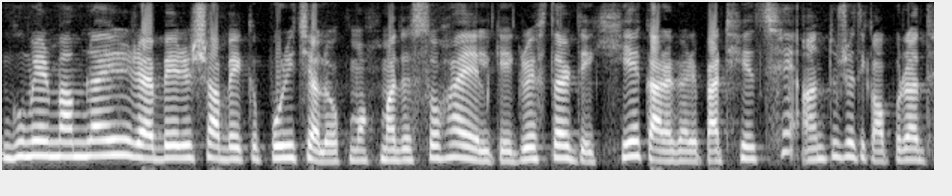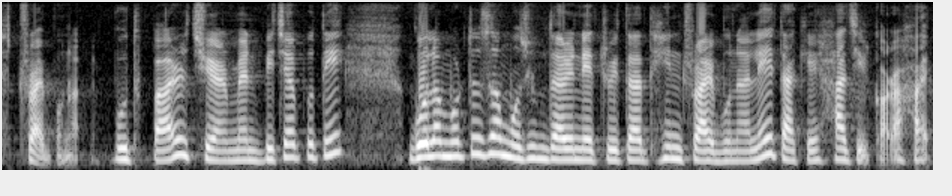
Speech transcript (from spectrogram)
গুমের মামলায় র্যাবের সাবেক পরিচালক মোহাম্মদ সোহায়েলকে গ্রেফতার দেখিয়ে কারাগারে পাঠিয়েছে আন্তর্জাতিক অপরাধ ট্রাইব্যুনাল। বুধবার চেয়ারম্যান, বিচারপতি গোলাম মুর্তুজা মজুমদারের নেতৃত্বাধীন ট্রাইব্যুনালে তাকে হাজির করা হয়।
